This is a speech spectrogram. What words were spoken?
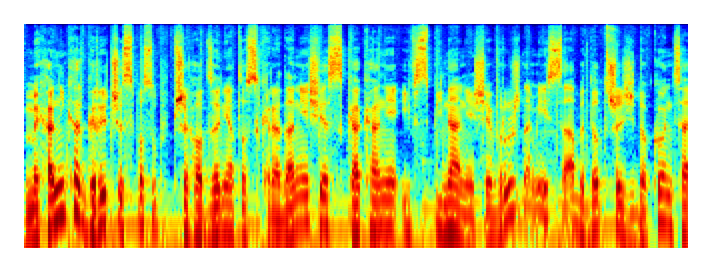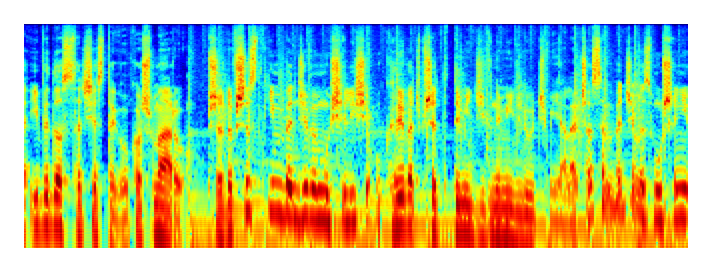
Mechanika gry czy sposób przechodzenia to skradanie się, skakanie i wspinanie się w różne miejsca, aby dotrzeć do końca i wydostać się z tego koszmaru. Przede wszystkim będziemy musieli się ukrywać przed tymi dziwnymi ludźmi, ale czasem będziemy zmuszeni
